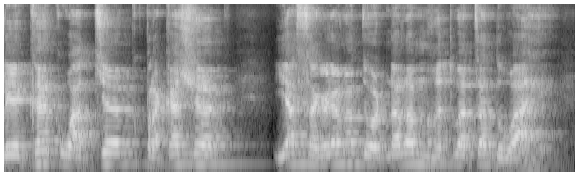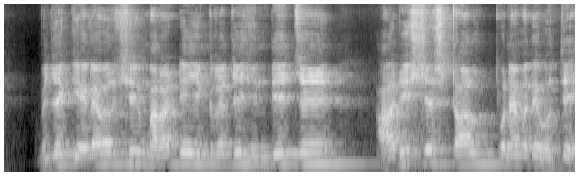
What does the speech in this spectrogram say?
लेखक वाचक प्रकाशक या सगळ्यांना जोडणारा महत्त्वाचा दुवा आहे. म्हणजे गेल्या वर्षी मराठी इंग्रजी हिंदीचे अडीचशे स्टॉल पुण्यामध्ये होते.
